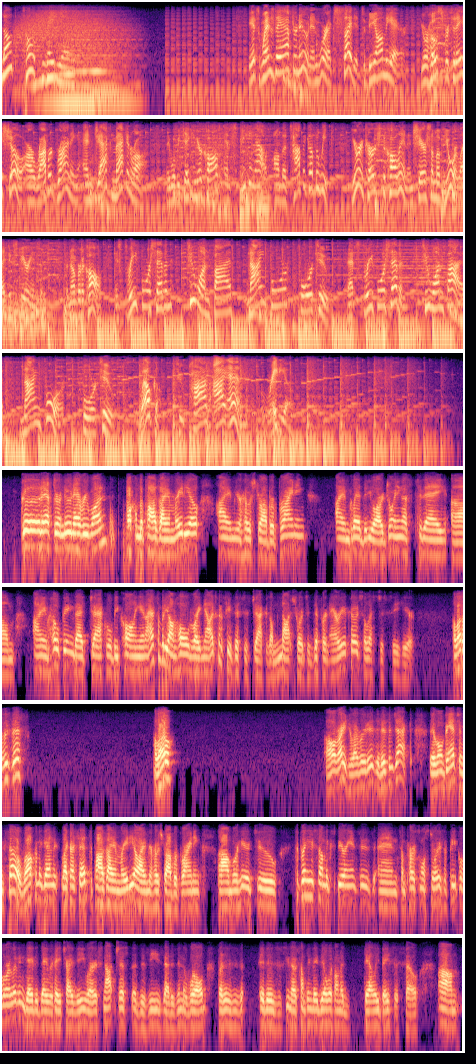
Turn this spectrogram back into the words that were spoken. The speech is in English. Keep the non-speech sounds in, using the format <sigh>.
Blog Talk Radio. It's Wednesday afternoon, and we're excited to be on the air. Your hosts for today's show are Robert Brining and Jack McEnroe. They will be taking your calls and speaking out on the topic of the week. You're encouraged to call in and share some of your life experiences. The number to call is 347 215 9442. That's 347 215 9442. Welcome to POZIAM Radio. Good afternoon, everyone. Welcome to POZIAM Radio. I am your host, Robert Brining. I am glad that you are joining us today. Um, I am hoping that Jack will be calling in. I have somebody on hold right now. I'm just going to see if this is Jack because I'm not sure. It's a different area code, so let's just see here. Hello, who's this? Hello? All right, whoever it is, it isn't Jack they won't be answering. So, welcome again, like I said, to POZIAM Radio. I am your host, Robert Brining. Um, we're here to to bring you some experiences and some personal stories of people who are living day to day with HIV, where it's not just a disease that is in the world, but it is it is you know something they deal with on a daily basis. So, um,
